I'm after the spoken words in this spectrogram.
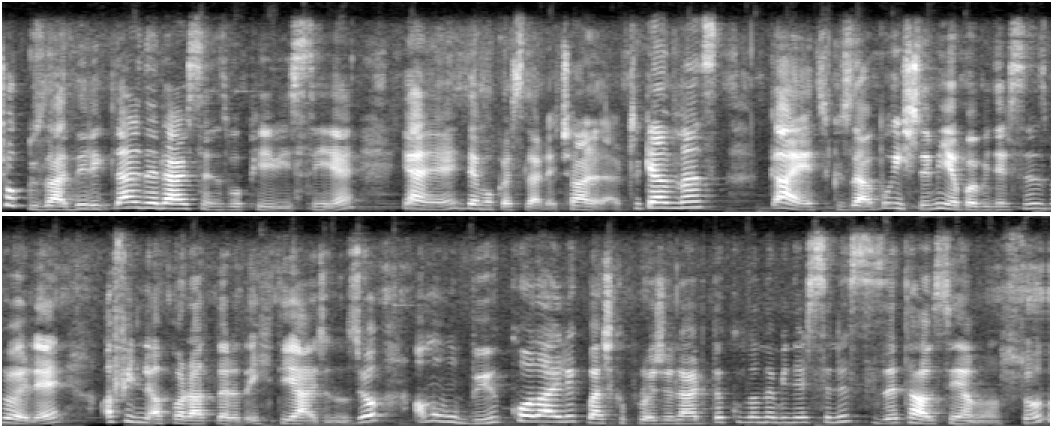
çok güzel delikler delersiniz bu PVC'ye. Yani demokrasilerde çareler tükenmez. Gayet güzel bu işlemi yapabilirsiniz. Böyle afilli aparatlara da ihtiyacınız yok. Ama bu büyük kolaylık. Başka projelerde de kullanabilirsiniz. Size tavsiyem olsun.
